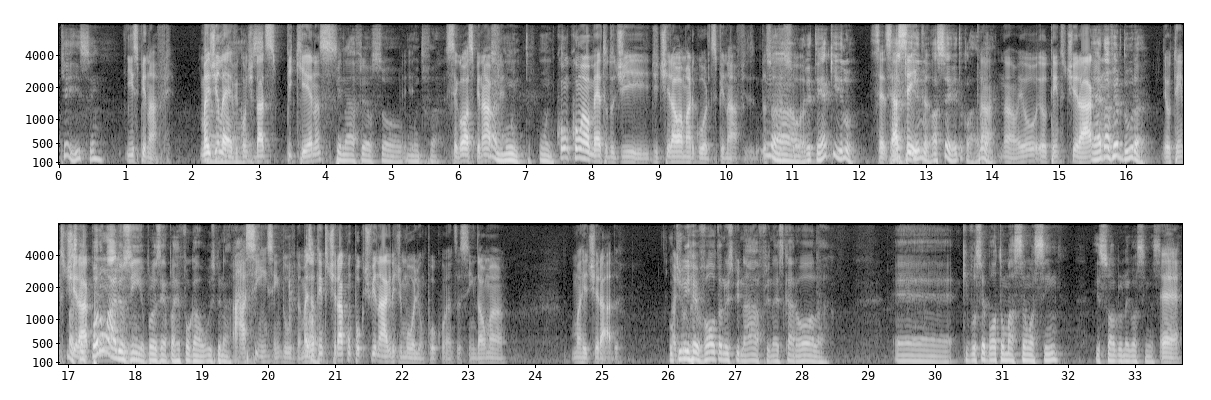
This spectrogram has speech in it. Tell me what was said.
Que isso, hein? e espinafre. Mas de leve, quantidades pequenas. Espinafre eu sou muito fã. Você gosta de Ah, espinafre? muito, muito. Como, como é o método de, de tirar o amargor de espinafre da sua Não, pessoa? ele tem aquilo. Você você É aceita? aquilo, Aceito, claro. Tá. Não, eu, eu tento tirar. É com- da verdura. Eu tento Mas tirar. que pôr um alhozinho, por exemplo, pra refogar o espinafre. Ah, sim, sem dúvida. Mas Ó. eu tento tirar com um pouco de vinagre de molho um pouco antes, assim, dar uma, uma retirada. O que ajuda. me revolta no espinafre, na escarola, é que você bota uma ação assim e sobra um negocinho assim. É.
